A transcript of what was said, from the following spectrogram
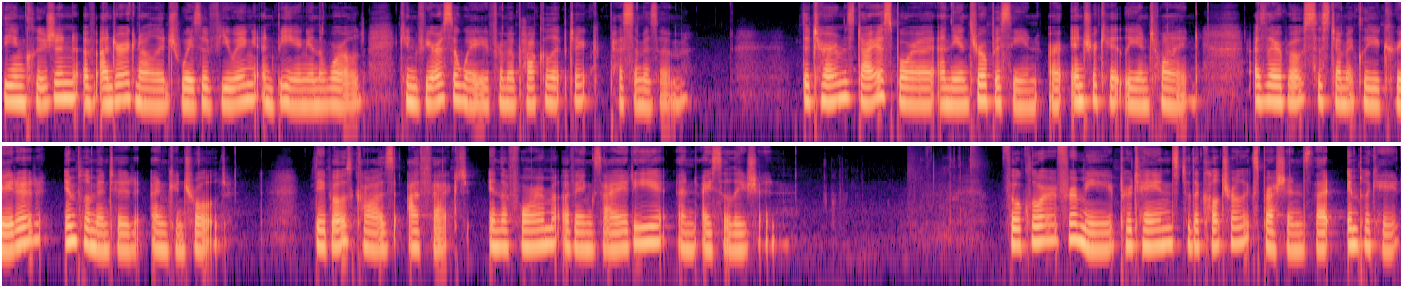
The inclusion of under-acknowledged ways of viewing and being in the world can veer us away from apocalyptic pessimism the terms diaspora and the Anthropocene are intricately entwined, as they are both systemically created, implemented, and controlled. They both cause affect in the form of anxiety and isolation. Folklore, for me, pertains to the cultural expressions that implicate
